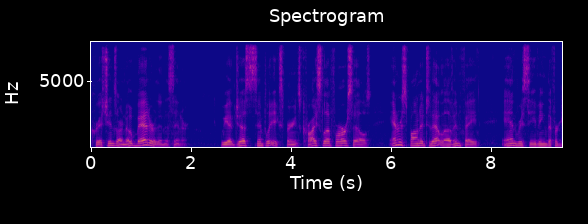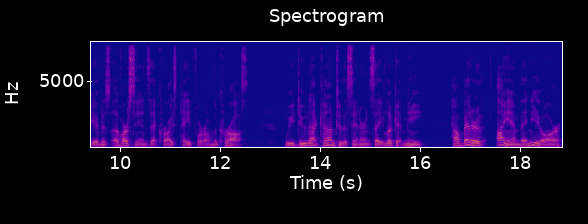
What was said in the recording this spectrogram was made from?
Christians are no better than the sinner. We have just simply experienced Christ's love for ourselves and responded to that love in faith and receiving the forgiveness of our sins that Christ paid for on the cross. We do not come to the sinner and say, Look at me, how better I am than you are,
